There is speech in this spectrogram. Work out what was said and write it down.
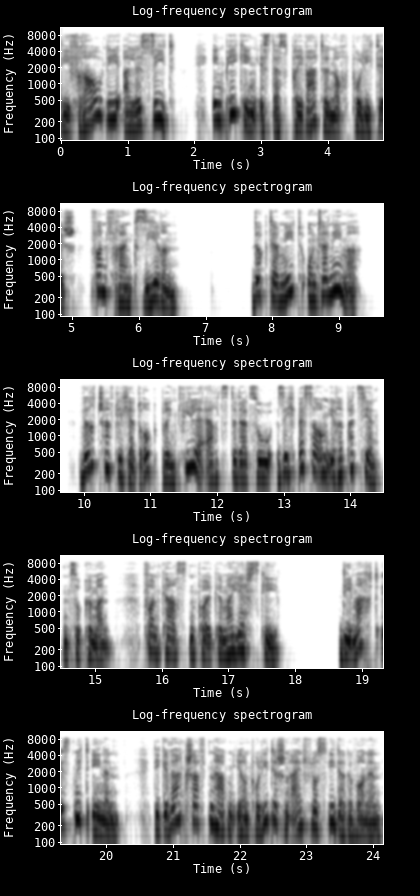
Die Frau, die alles sieht. In Peking ist das Private noch politisch von Frank Sieren. Dr. Med Unternehmer. Wirtschaftlicher Druck bringt viele Ärzte dazu, sich besser um ihre Patienten zu kümmern. Von Carsten Polke-Majewski. Die Macht ist mit ihnen. Die Gewerkschaften haben ihren politischen Einfluss wiedergewonnen.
